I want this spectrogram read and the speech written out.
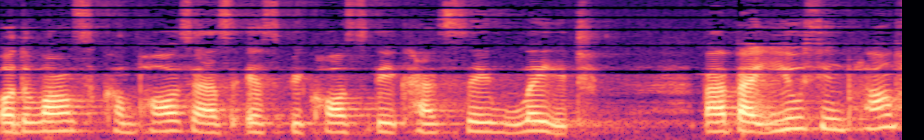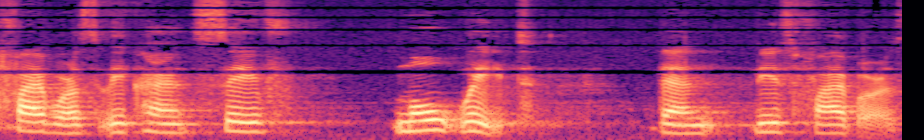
advanced composites is because they can save weight. But by using plant fibers, we can save more weight than these fibers.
